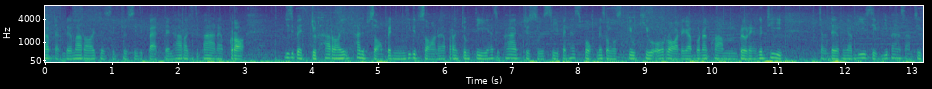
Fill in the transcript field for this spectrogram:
ครับจากเดิม 570.48 เป็น 575 นะครับเกราะ 21.552 เป็น 22 นะครับ พลังโจมตี 55.04 เป็น 56 ในส่วนของสกิลคิวโอรอดนะครับบนด้านความเร็วในการเคลื่อนที่ จากเดิมนะครับ 20 25 30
